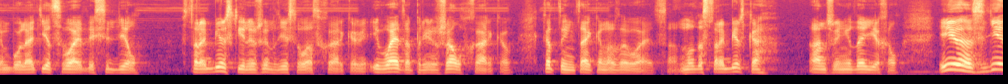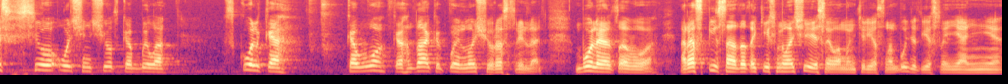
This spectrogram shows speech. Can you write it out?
тем более отец Вайды сидел в Старобирске и лежит здесь у вас в Харькове. И Вайда приезжал в Харьков. Катынь так и называется. Но до Старобирска Анджей не доехал. И здесь все очень четко было, сколько, кого, когда, какой ночью расстрелять. Более того, расписано до таких мелочей, если вам интересно будет, если я не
